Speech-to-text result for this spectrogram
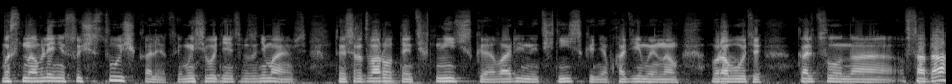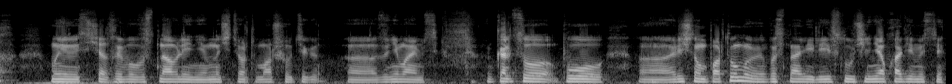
восстановления существующих колец. И мы сегодня этим занимаемся. То есть разворотное техническое, аварийное, техническое, необходимое нам в работе кольцо на, в садах, мы сейчас его восстановлением на четвертом маршруте э, занимаемся. Кольцо по э, речному порту мы восстановили, и в случае необходимости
